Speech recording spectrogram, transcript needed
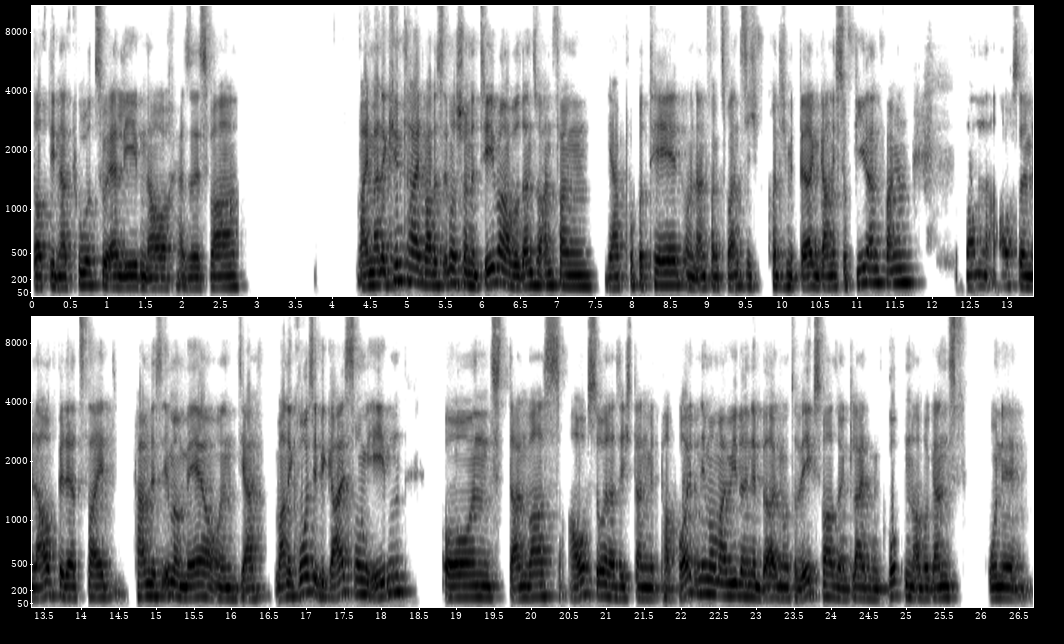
dort die Natur zu erleben auch. Also es war, in meiner Kindheit war das immer schon ein Thema, aber dann so Anfang, ja, Pubertät und Anfang 20 konnte ich mit Bergen gar nicht so viel anfangen. Dann auch so im Laufe der Zeit kam das immer mehr und ja, war eine große Begeisterung eben. Und dann war es auch so, dass ich dann mit ein paar Freunden immer mal wieder in den Bergen unterwegs war, so in kleineren Gruppen, aber ganz ohne,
